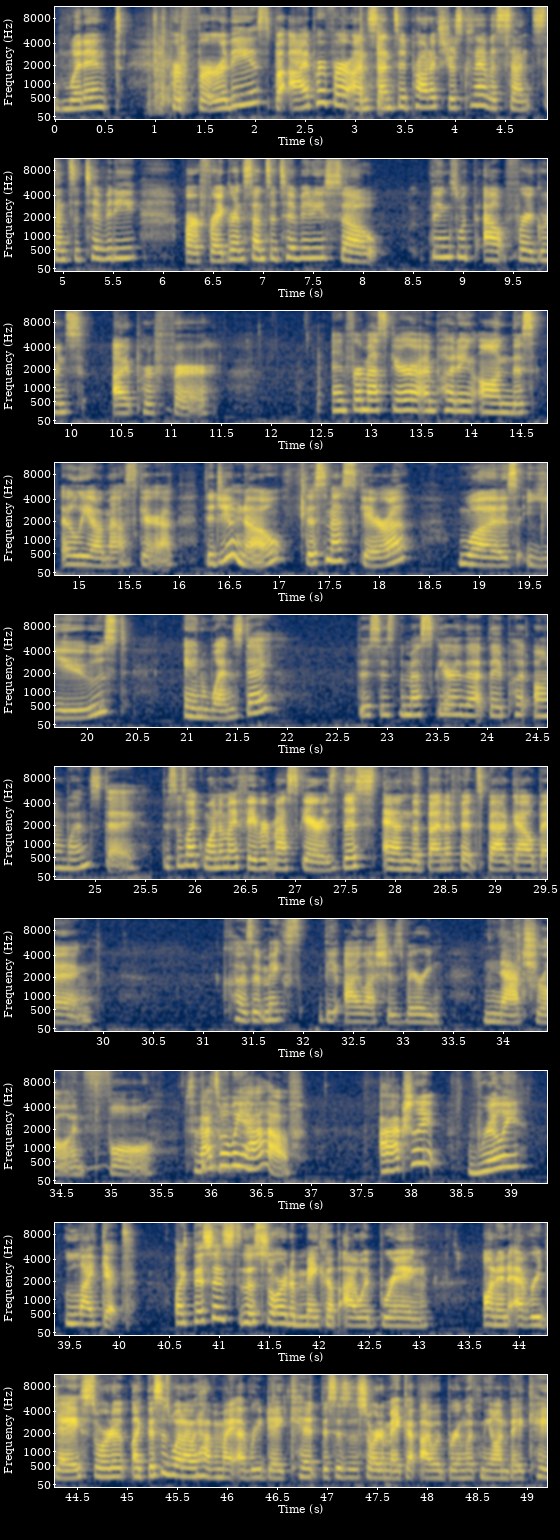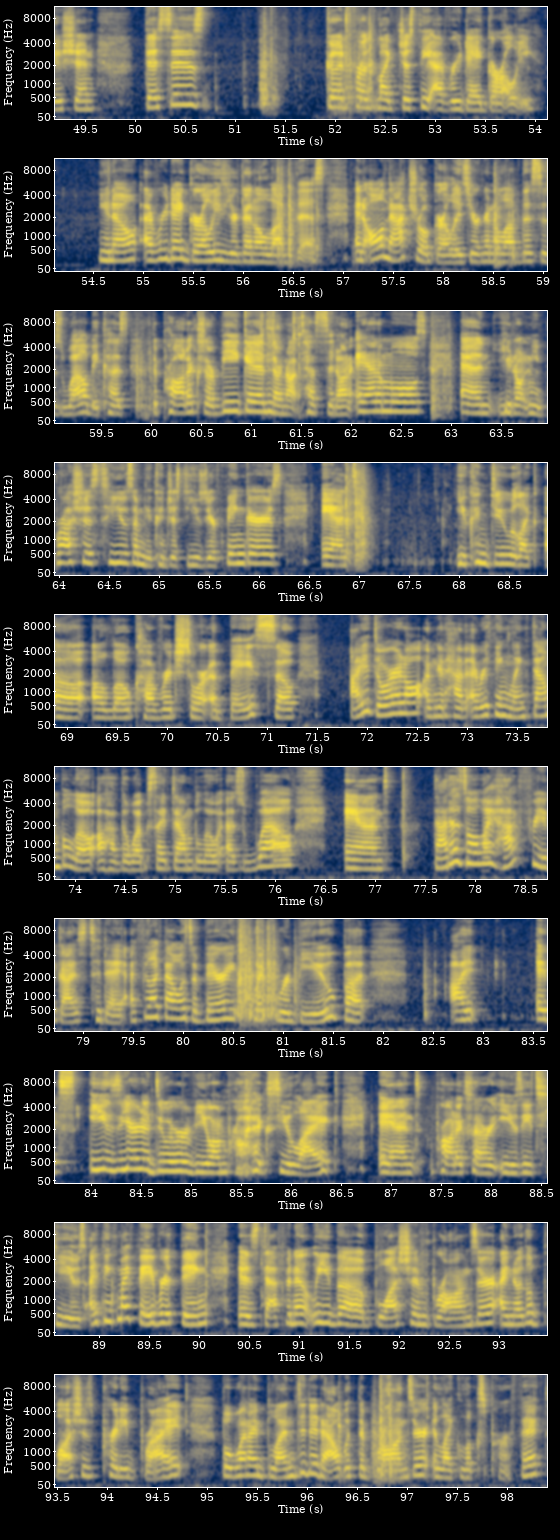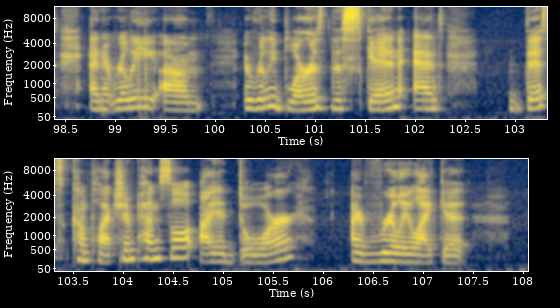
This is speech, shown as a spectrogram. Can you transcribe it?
wouldn't prefer these, but I prefer unscented products just because I have a scent sensitivity or fragrance sensitivity, so things without fragrance I prefer. And for mascara, I'm putting on this Ilia mascara. Did you know this mascara was used in Wednesday? This is the mascara that they put on Wednesday. This is like one of my favorite mascaras. This and the Benefits Bad Gal Bang. Because it makes the eyelashes very natural and full. So that's what we have. I actually really like it. Like this is the sort of makeup I would bring on an everyday sort of, like this is what I would have in my everyday kit. This is the sort of makeup I would bring with me on vacation. This is good for like just the everyday girly. You know, everyday girlies, you're gonna love this. And all natural girlies, you're gonna love this as well because the products are vegan, they're not tested on animals, and you don't need brushes to use them. You can just use your fingers and you can do like a, a low coverage sort of base. So I adore it all. I'm gonna have everything linked down below. I'll have the website down below as well. And that is all I have for you guys today. I feel like that was a very quick review, but I it's easier to do a review on products you like and products that are easy to use. I think my favorite thing is definitely the blush and bronzer. I know the blush is pretty bright, but when I blended it out with the bronzer, it like looks perfect and it really, um, it really blurs the skin and this complexion pencil I adore. I really like it.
